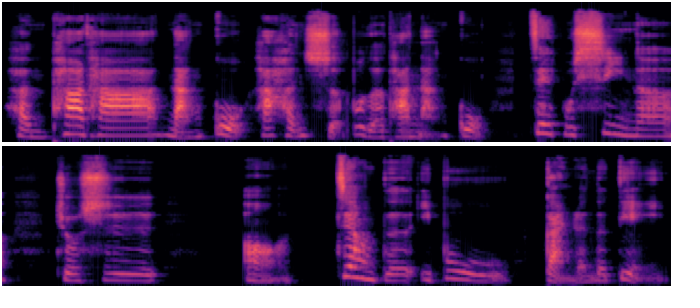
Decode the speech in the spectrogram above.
很怕他难过，他很舍不得他难过。这部戏呢，就是呃这样的一部感人的电影。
